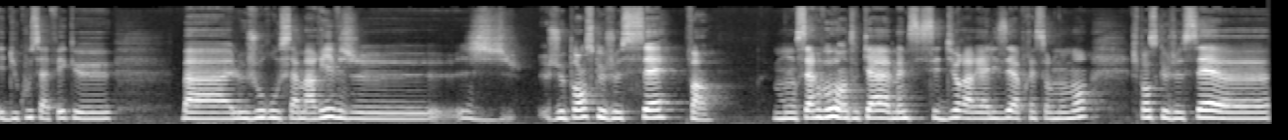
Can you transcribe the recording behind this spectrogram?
et, du coup, ça fait que bah, le jour où ça m'arrive, je, je, je, pense que je sais, enfin, mon cerveau en tout cas, même si c'est dur à réaliser après sur le moment, je pense que je sais euh,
